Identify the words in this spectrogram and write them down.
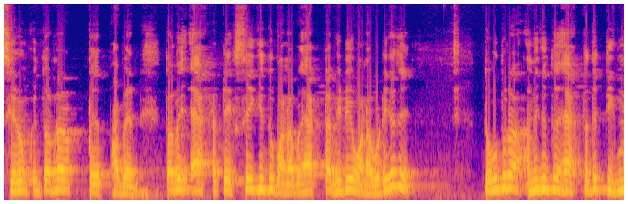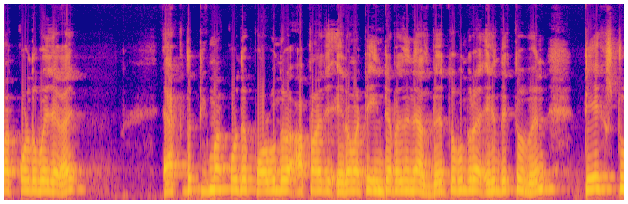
সেরকম কিন্তু আপনারা পাবেন। তো আমি একটা টেক্সটেই কিন্তু বানাবো, একটা ভিডিও বানাবো, ঠিক আছে? তো বন্ধুরা, আমি কিন্তু একটাতে টিকমার্ক করে দেবো এই জায়গায়। একটা টিকমার্ক করে দেওয়ার পর বন্ধুরা, আপনারা যে এরকম একটা ইন্টারপ্রাইজ নিয়ে আসবে, তো বন্ধুরা, এখানে দেখতে পাবেন টেক্সট টু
